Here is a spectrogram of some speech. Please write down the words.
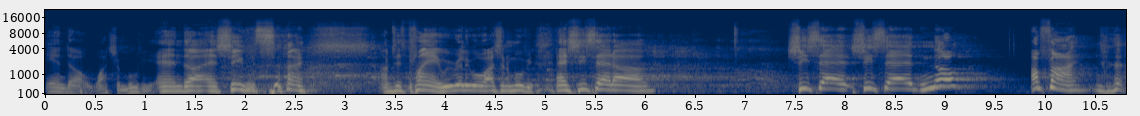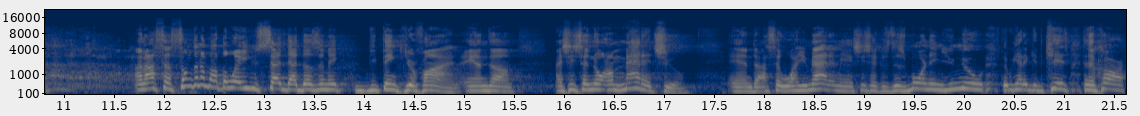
And uh, watch a movie. And uh, and she was like, I'm just playing. We really were watching a movie. And she said, uh, she said, she said, No, I'm fine. And I said, something about the way you said that doesn't make you think you're fine. And, um, and she said, no, I'm mad at you. And I said, why are you mad at me? And she said, because this morning you knew that we had to get the kids in the car,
